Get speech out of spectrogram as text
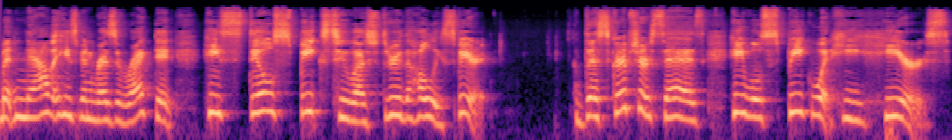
But now that he's been resurrected, he still speaks to us through the Holy Spirit. The scripture says he will speak what he hears.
